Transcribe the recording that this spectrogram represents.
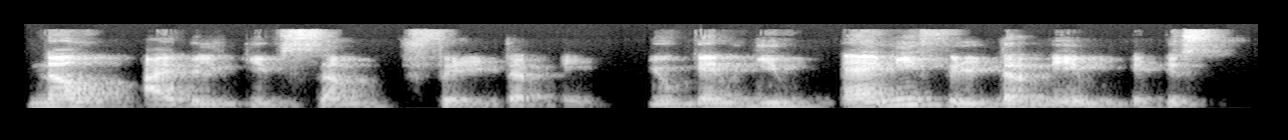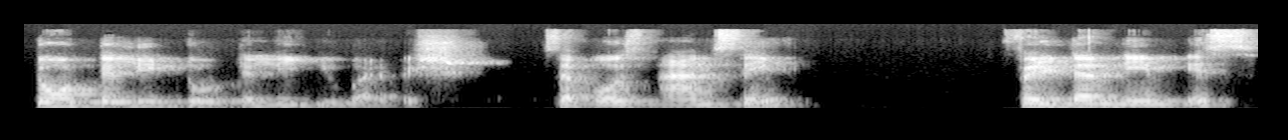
Now I will give some filter name. You can give any filter name. It is totally, totally your wish. Suppose I'm saying filter name is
